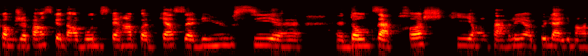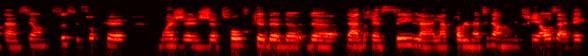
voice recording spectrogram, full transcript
comme je pense que dans vos différents podcasts, vous avez eu aussi d'autres approches qui ont parlé un peu de l'alimentation. Ça, c'est sûr que moi, je, trouve que d'adresser la, la, problématique d'endométriose avec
